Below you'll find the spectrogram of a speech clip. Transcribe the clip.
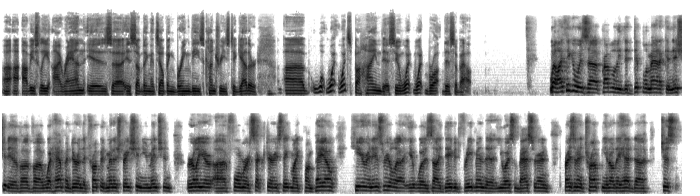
Uh, obviously, Iran is uh, is something that's helping bring these countries together. Uh, what, what's behind this? You know, what what brought this about? Well, I think it was uh, probably the diplomatic initiative of uh, what happened during the Trump administration. You mentioned earlier uh, former Secretary of State Mike Pompeo here in Israel. Uh, it was uh, David Friedman, the U.S. ambassador, and President Trump. You know, they had uh, just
